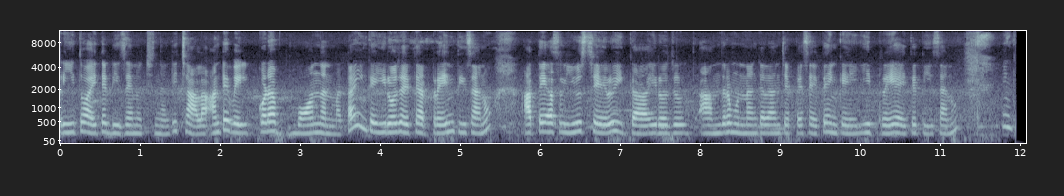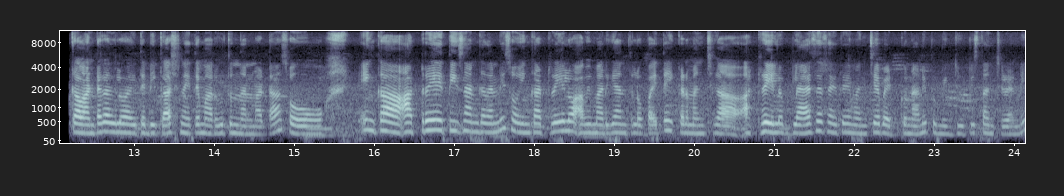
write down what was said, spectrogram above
ట్రీతో అయితే డిజైన్ వచ్చిందండి. చాలా అంటే వెయిట్ కూడా బాగుందనమాట ఇంకా ఈరోజు అయితే ఆ ట్రైన్ తీసాను అత్తయ్య అసలు యూస్ చేయరు. ఇంకా ఈరోజు అందరం ఉన్నాం కదా అని చెప్పేసి అయితే ఇంకా ఈ ట్రే అయితే తీసాను ఇంకా ఇంకా వంటగదిలో అయితే డికాషన్ అయితే మరుగుతుందనమాట సో ఇంకా ఆ ట్రే తీసాను కదండి. సో ఇంకా ఆ ట్రేలో అవి మరిగేంతలోపు అయితే ఇక్కడ మంచిగా ఆ ట్రేలో గ్లాసెస్ అయితే మంచిగా పెట్టుకున్నాను. ఇప్పుడు మీకు చూపిస్తాను చూడండి.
